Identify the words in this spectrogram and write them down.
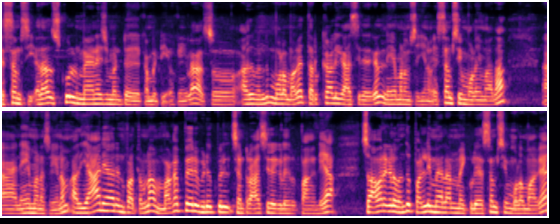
எஸ்எம்சி அதாவது ஸ்கூல் மேனேஜ்மெண்ட் கமிட்டி ஓகேங்களா? ஸோ அது வந்து மூலமாக தற்காலிக ஆசிரியர்கள் நியமனம் செய்யணும். எஸ்எம்சி மூலயமா தான் நியமனம் செய்யணும். அது யார் யாருன்னு பார்த்தோம்னா மகப்பேறு விடுப்பில் சென்ற ஆசிரியர்கள் இருப்பாங்க இல்லையா? ஸோ அவர்களை வந்து பள்ளி மேலாண்மை குழு எஸ்எம்சி மூலமாக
